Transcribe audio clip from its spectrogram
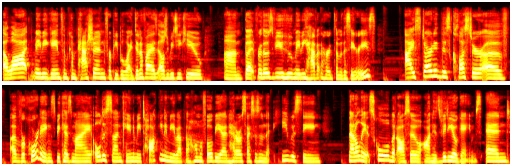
a lot, maybe gained some compassion for people who identify as LGBTQ. Um, but for those of you who maybe haven't heard some of the series, I started this cluster of of recordings because my oldest son came to me talking to me about the homophobia and heterosexism that he was seeing not only at school but also on his video games. And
